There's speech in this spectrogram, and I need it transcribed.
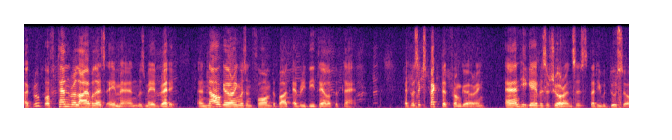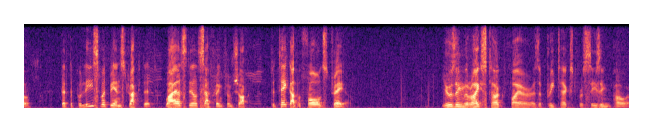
A group of 10 reliable SA men was made ready, and now Goering was informed about every detail of the plan. It was expected from Goering, and he gave his assurances that he would do so, that the police would be instructed, while still suffering from shock, to take up a false trail. Using the Reichstag fire as a pretext for seizing power,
